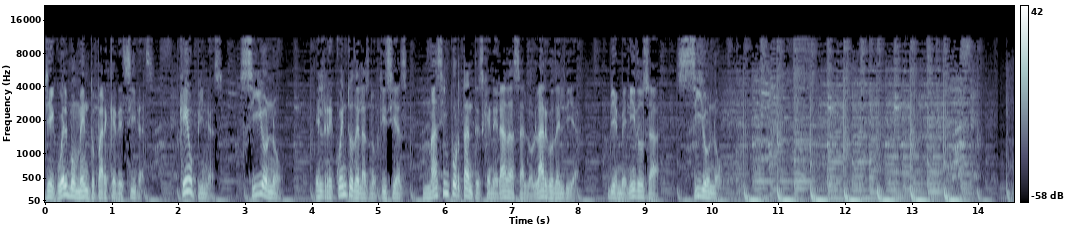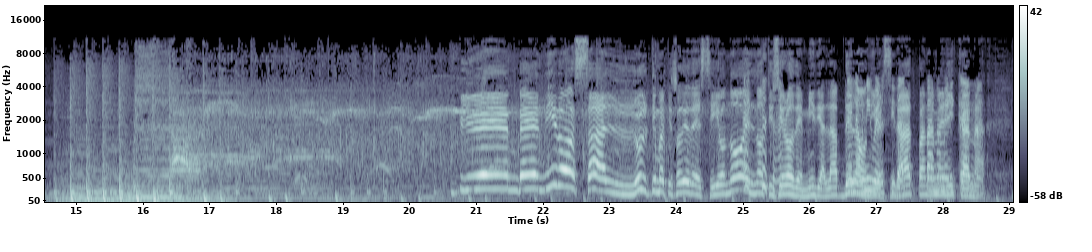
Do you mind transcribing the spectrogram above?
Llegó el momento para que decidas. ¿Qué opinas? ¿Sí o no? El recuento de las noticias más importantes generadas a lo largo del día. Bienvenidos a Sí o No. Bienvenidos al último episodio de Sí o No, el noticiero de Media Lab de, la, Universidad, Panamericana.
